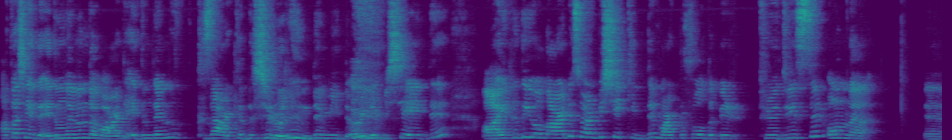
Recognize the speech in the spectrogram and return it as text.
hatta şeyde Adam Levine de vardı. Adam Levine'in kız arkadaşı rolünde miydi? Öyle bir şeydi. Ayrılıyorlardı. Sonra bir şekilde Mark Ruffalo da bir producer. Onunla e,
